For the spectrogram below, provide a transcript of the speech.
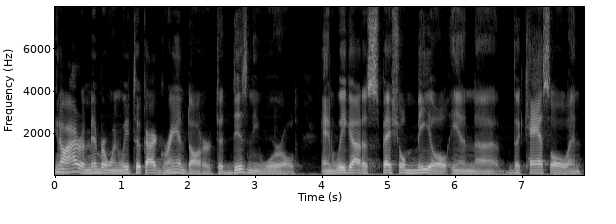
You know, I remember when we took our granddaughter to Disney World and we got a special meal in uh, the castle and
